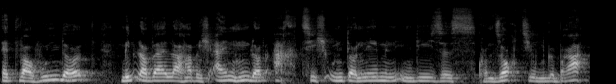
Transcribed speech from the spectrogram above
etwa 100, mittlerweile habe ich 180 Unternehmen in dieses Konsortium gebracht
